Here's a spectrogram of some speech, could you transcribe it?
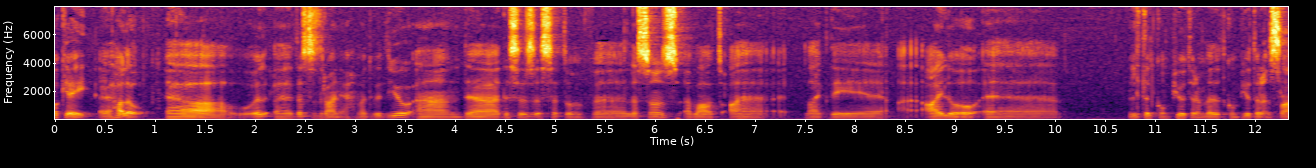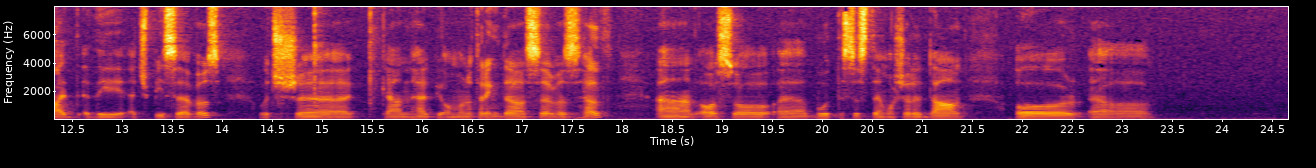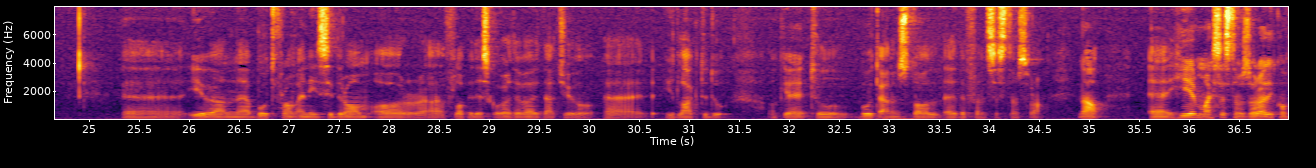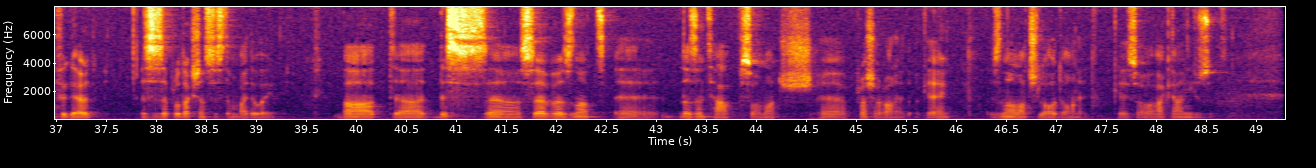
Okay, uh, hello. Uh, well, uh, this is Rani Ahmed with you, and uh, this is a set of uh, lessons about uh, like the ILO little computer, embedded computer inside the HP servers, which can help you on monitoring the server's health and also boot the system or shut it down or even uh, boot from any CD-ROM or uh, floppy disk or whatever that you uh, you'd like to do okay to boot and install uh, different systems from. Now uh, here my system is already configured. This is a production system by the way. But uh, this uh, server is not uh, doesn't have so much uh, pressure on it okay? There's not much load on it okay? So I can use it.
